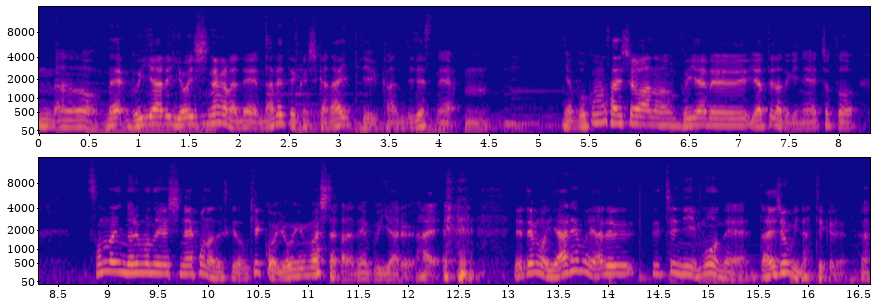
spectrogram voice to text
う、あのね、VR 用意しながらね、慣れていくしかないっていう感じですね。うん。いや、僕も最初、あの、VR やってた時ね、ちょっと、そんなに乗り物用意しない方なんですけど、結構読みましたからね、VR。はい。いやでも、やればやるうちに、もうね、大丈夫になってくる。うん。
